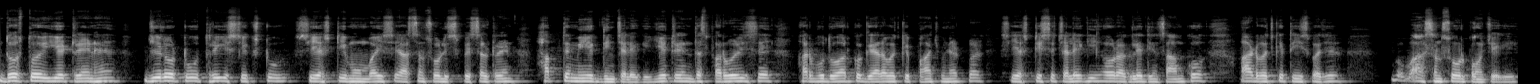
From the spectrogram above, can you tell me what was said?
दोस्तों, ये ट्रेन है zero two three six two C S T Mumbai से आसनसोल स्पेशल ट्रेन। हफ़्ते में एक दिन चलेगी। ये ट्रेन 10 फरवरी से हर बुधवार को ग्यारह बज के पाँच मिनट पर सी एस टी से चलेगी और अगले दिन शाम को आठ बज के तीस बजे आसनसोल पहुंचेगी।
